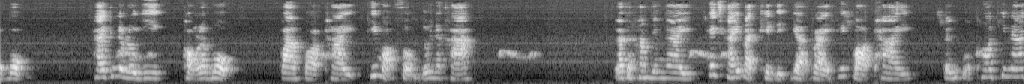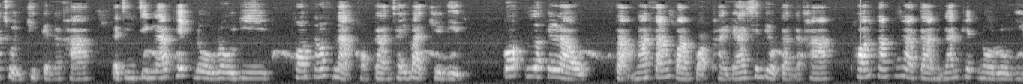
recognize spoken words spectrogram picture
ระบบ ใช้เทคโนโลยีของระบบ ความปลอดภัยที่เหมาะสมด้วยนะคะ เราจะทำยังไงให้ใช้บัตรเครดิตอย่างไรให้ปลอดภัย เป็นหัวข้อที่น่าชวนคิดกันนะคะ แต่จริงๆ แล้วเทคโนโลยีพร้อมทั้งลักษณะของการใช้บัตรเครดิต ก็เอื้อให้เราสามารถสร้างความปลอดภัยได้เช่นเดียวกันนะคะ พร้อมทั้งพัฒนาการทางด้านเทคโนโลยี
